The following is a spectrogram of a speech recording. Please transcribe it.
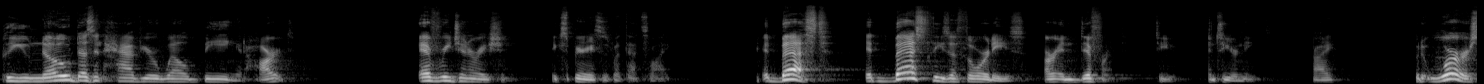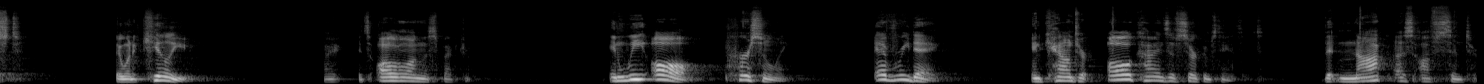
who you know doesn't have your well being at heart, every generation experiences what that's like. At best, at best, these authorities are indifferent to you and to your needs, right? But at worst, they want to kill you, right? It's all along the spectrum. And we all, personally, every day, encounter all kinds of circumstances that knock us off center,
